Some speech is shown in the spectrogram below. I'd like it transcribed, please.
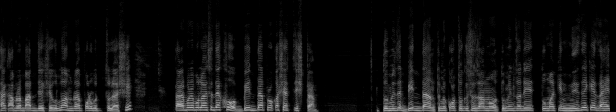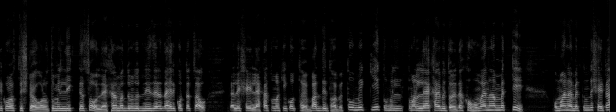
থাক, আমরা বাদ দিয়ে সেগুলো, আমরা পরবর্তী চলে আসি। তারপরে বলা হয়েছে, দেখো, বিদ্যা প্রকাশের চেষ্টা। তুমি যে বিদ্যান, তুমি কত কিছু জানো, তুমি যদি তোমাকে নিজেকে জাহির করার চেষ্টা করো, তুমি লিখতেছো, লেখার মাধ্যমে যদি নিজেকে জাহির করতে চাও, তাহলে সেই লেখা তোমার কি করতে হবে? বাদ দিতে হবে। তুমি কি, তুমি তোমার লেখার ভিতরে, দেখো, হুমায়ুন আহমেদ কি? হুমায়ুন আহমেদ কিন্তু সেটা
